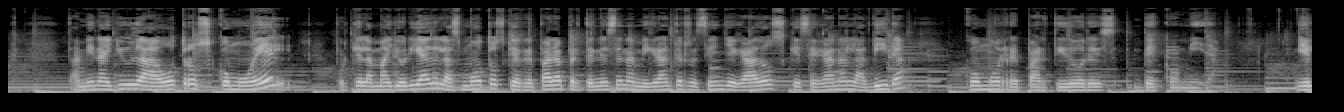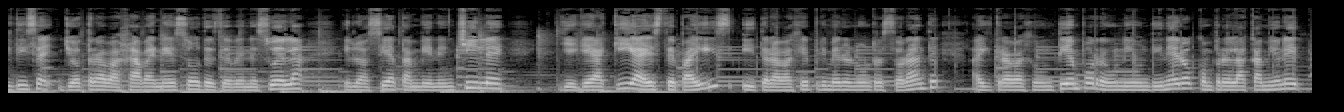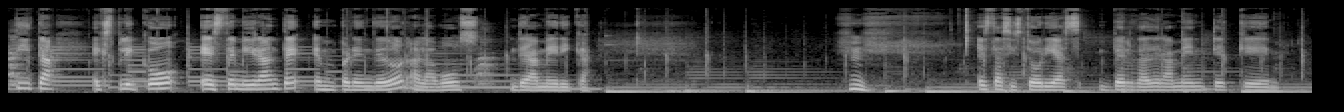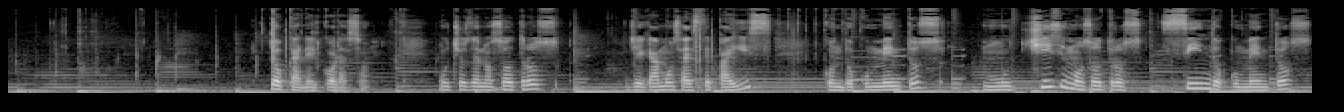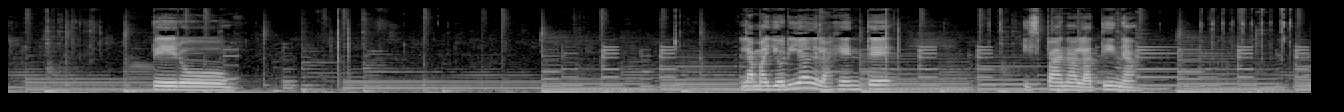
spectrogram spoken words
también ayuda a otros como él porque la mayoría de las motos que repara pertenecen a migrantes recién llegados que se ganan la vida como repartidores de comida. Y él dice, yo trabajaba en eso desde Venezuela y lo hacía también en Chile. Llegué aquí a este país y trabajé primero en un restaurante. Ahí trabajé un tiempo, reuní un dinero, compré la camionetita, explicó este migrante emprendedor a la voz de América. Hmm. Estas historias verdaderamente que tocan el corazón. Muchos de nosotros llegamos a este país con documentos, muchísimos otros sin documentos, pero la mayoría de la gente hispana, latina,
